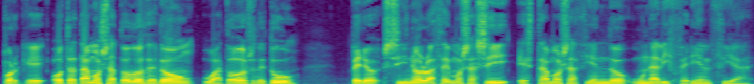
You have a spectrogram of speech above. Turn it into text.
porque o tratamos a todos de don o a todos de tú. Pero si no lo hacemos así, estamos haciendo una diferencia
